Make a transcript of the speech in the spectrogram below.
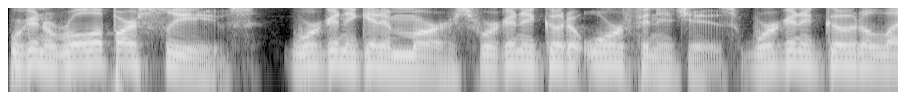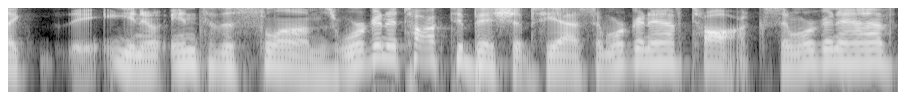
we're going to roll up our sleeves. We're going to get immersed. We're going to go to orphanages. We're going to go to like, you know, into the slums. We're going to talk to bishops, yes. And we're going to have talks and we're going to have,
